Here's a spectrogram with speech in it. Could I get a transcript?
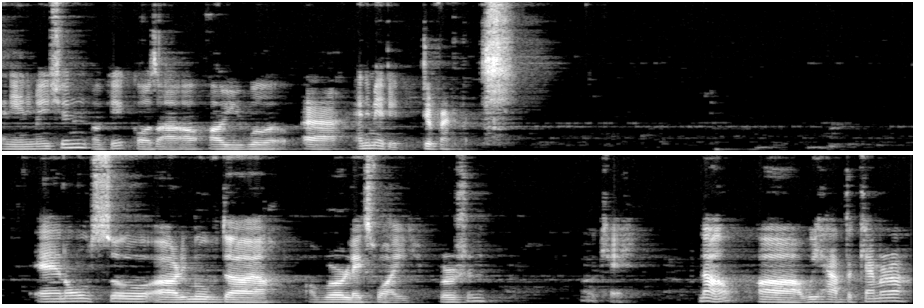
any animation okay? Because I, I will animate it differently. And also remove the world xy version. Okay. Now uh, we have the camera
